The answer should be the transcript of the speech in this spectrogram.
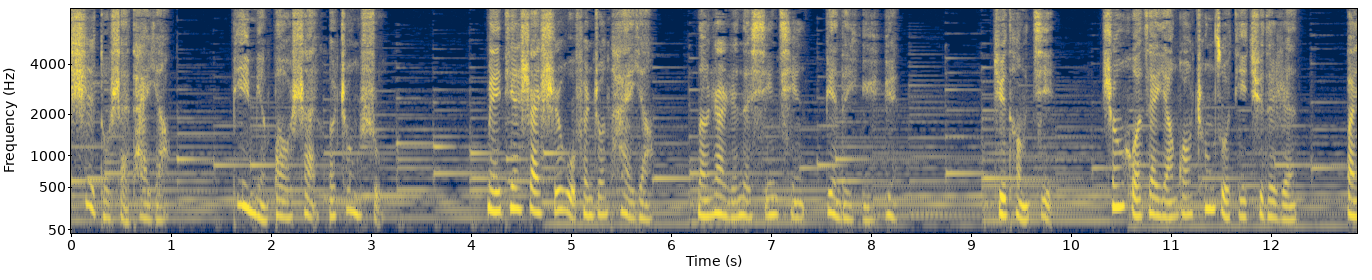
适度晒太阳，避免暴晒和中暑。每天晒十五分钟太阳，能让人的心情变得愉悦。据统计，生活在阳光充足地区的人，患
